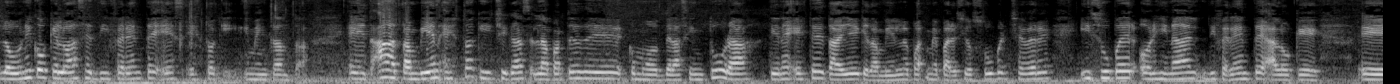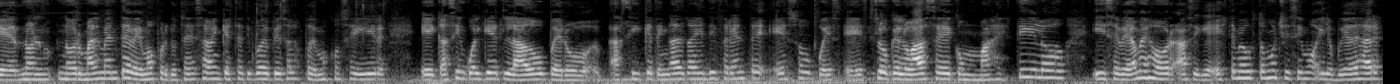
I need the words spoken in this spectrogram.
lo único que lo hace diferente es esto aquí y me encanta. Eh, ah, también esto aquí, chicas, la parte de como de la cintura tiene este detalle que también me pareció súper chévere y súper original, diferente a lo que eh, normalmente vemos, porque ustedes saben que este tipo de piezas los podemos conseguir eh, casi en cualquier lado, pero así que tenga detalles diferentes, eso pues es lo que lo hace con más estilo y se vea mejor, así que este me gustó muchísimo y les voy a dejar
